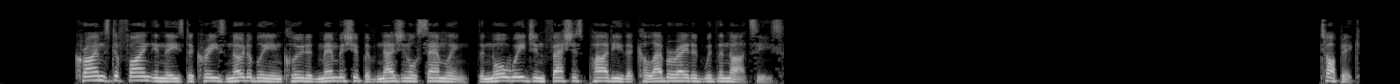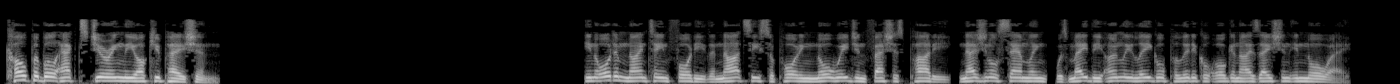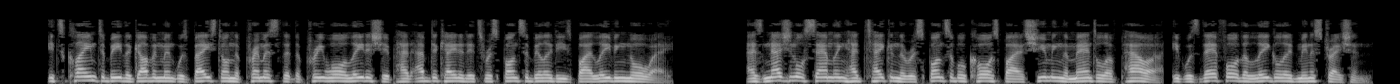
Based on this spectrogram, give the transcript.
Crimes defined in these decrees notably included membership of National Samling, the Norwegian fascist party that collaborated with the Nazis. Culpable acts during the occupation In autumn 1940 the Nazi-supporting Norwegian Fascist Party, National Samling, was made the only legal political organization in Norway. Its claim to be the government was based on the premise that the pre-war leadership had abdicated its responsibilities by leaving Norway. As National Samling had taken the responsible course by assuming the mantle of power, it was therefore the legal administration.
